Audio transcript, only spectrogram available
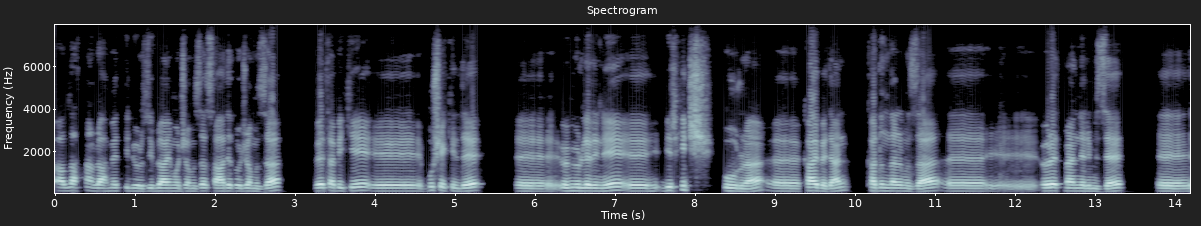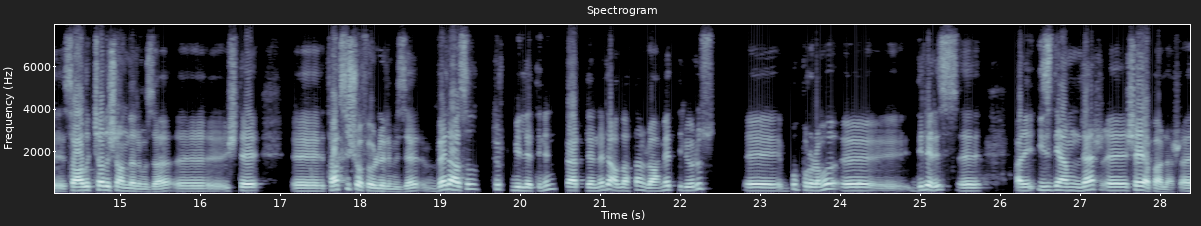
Allah'tan rahmet diliyoruz İbrahim hocamıza, Saadet hocamıza ve tabii ki e, bu şekilde e, ömürlerini e, bir hiç uğruna e, kaybeden kadınlarımıza, e, öğretmenlerimize, e, sağlık çalışanlarımıza, e, işte e, taksi şoförlerimize, velhasıl Türk milletinin fertlerine de Allah'tan rahmet diliyoruz. E, bu programı e, dileriz. E, hani izleyenler e, şey yaparlar, e,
